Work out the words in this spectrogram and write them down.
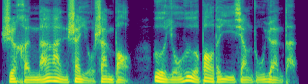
是很难按善有善报、恶有恶报的意向如愿的。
